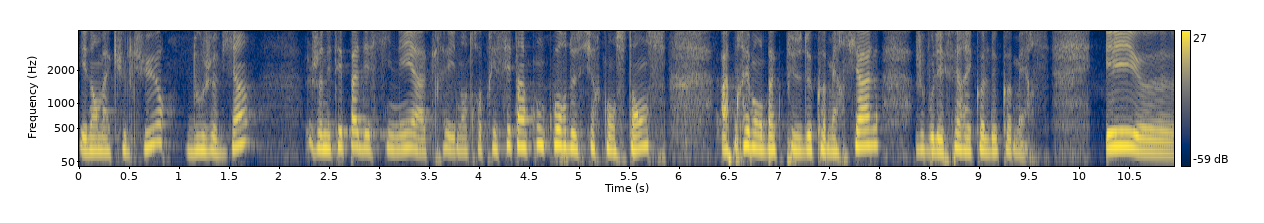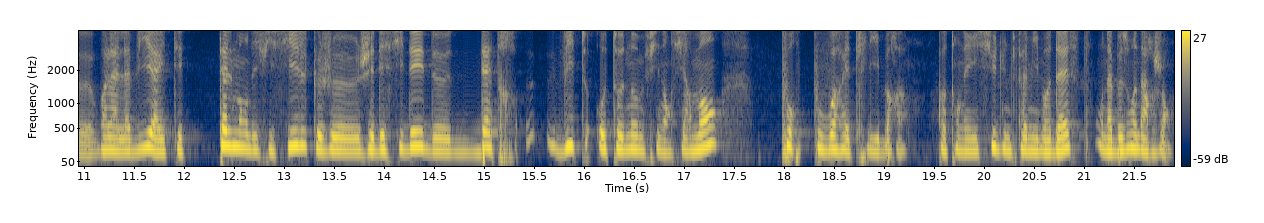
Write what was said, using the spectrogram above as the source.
et dans ma culture, d'où je viens, je n'étais pas destinée à créer une entreprise. C'est un concours de circonstances. Après mon bac plus de commercial, je voulais faire école de commerce. Et euh, voilà, la vie a été tellement difficile que j'ai décidé d'être vite autonome financièrement pour pouvoir être libre. Quand on est issu d'une famille modeste, on a besoin d'argent.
